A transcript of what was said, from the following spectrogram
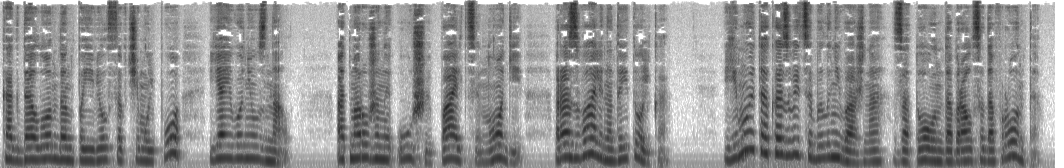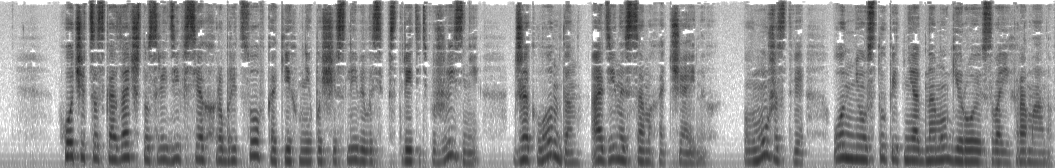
Когда Лондон появился в Чемульпо, я его не узнал. Отморожены уши, пальцы, ноги, развалина, да и только. Ему это, оказывается, было неважно, зато он добрался до фронта. Хочется сказать, что среди всех храбрецов, каких мне посчастливилось встретить в жизни, Джек Лондон — один из самых отчаянных. В мужестве он не уступит ни одному герою своих романов.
